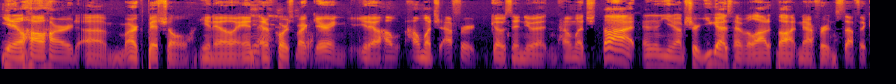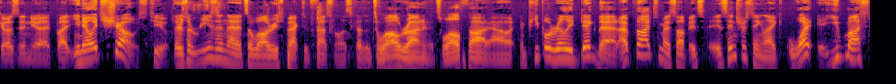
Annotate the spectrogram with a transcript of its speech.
you know, how hard um, Mark Bischel, you know, and, Yeah. and of course Mark Gehring, you know, how how much effort goes into it and how much thought and then you know i'm sure you guys have a lot of thought and effort and stuff that goes into it but you know it shows too. There's a reason that it's a well respected festival. It's because it's well run and it's well thought out and people really dig that. I've thought to myself it's it's interesting like what you must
